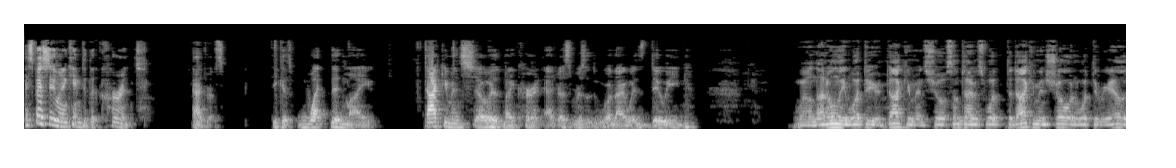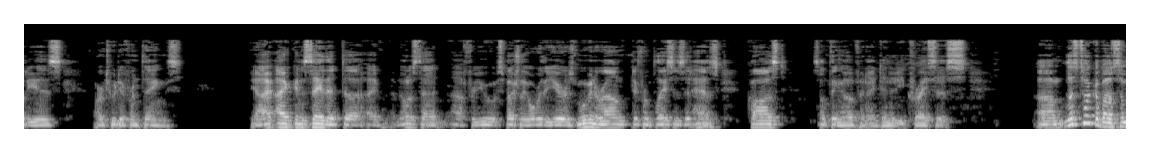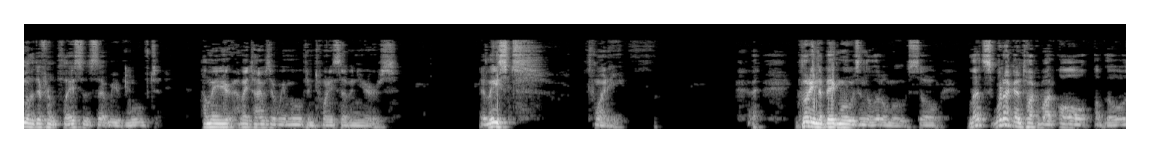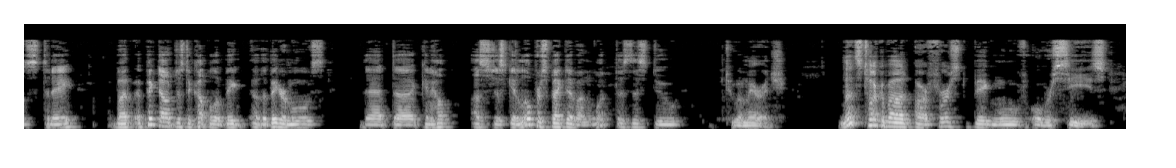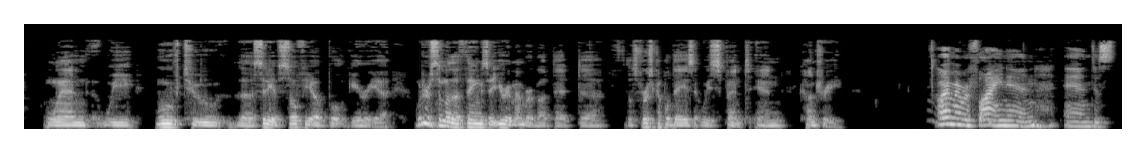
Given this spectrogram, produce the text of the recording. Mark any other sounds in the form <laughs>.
Especially when it came to the current address. Because what did my documents show as my current address versus what I was doing? Well, not only what do your documents show, sometimes what the documents show and what the reality is are two different things. Yeah, I, I can say that uh, I've, I've, noticed that uh, for you, especially over the years, moving around different places, it has caused something of an identity crisis. Um, let's talk about some of the different places that we've moved. How many how many times have we moved in 27 years? At least 20, <laughs> including the big moves and the little moves. So let's we're not going to talk about all of those today, but I picked out just a couple of big of the bigger moves that uh, can help us just get a little perspective on what does this do to a marriage. Let's talk about our first big move overseas when we moved to the city of Sofia, Bulgaria. What are some of the things that you remember about that uh, those first couple days that we spent in country? I remember flying in and just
